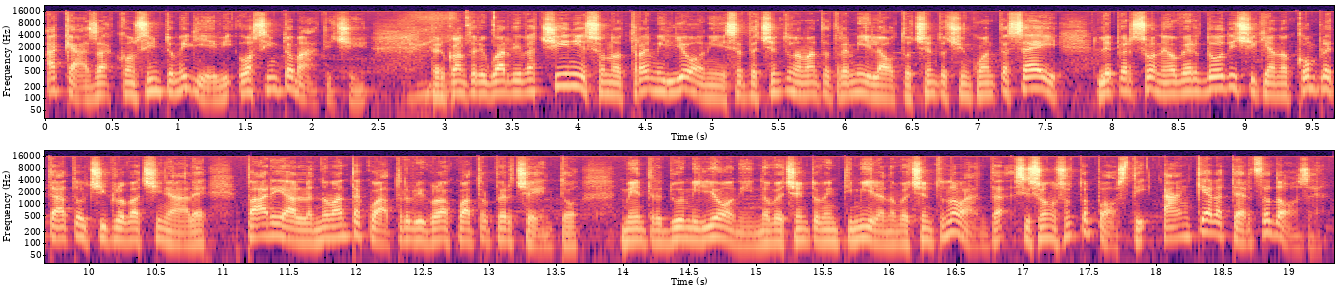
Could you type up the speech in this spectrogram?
a casa con sintomi lievi o asintomatici. Per quanto riguarda i vaccini, sono 3.793.856 le persone over 12 che hanno completato il ciclo vaccinale, pari al 94,4%, mentre 2.920.990 si sono sottoposti sottoposti anche alla terza dose.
